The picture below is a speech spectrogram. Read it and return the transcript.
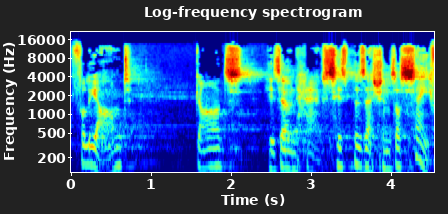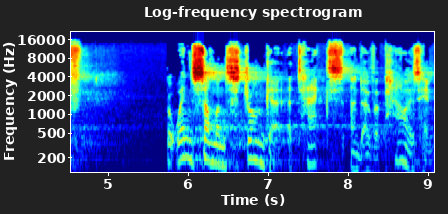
fully armed, guards his own house, his possessions are safe. But when someone stronger attacks and overpowers him,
